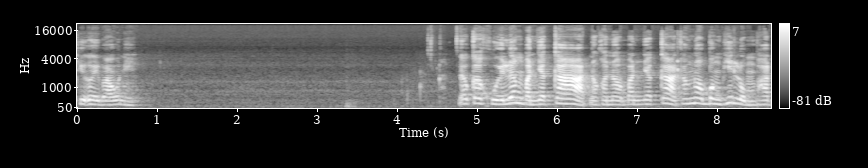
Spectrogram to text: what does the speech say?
ที่เอ้ยเว้านี่ แล้วก็คุยเรื่องบรรยากาศเนาะค่ะเนาะบรรยากาศข้างนอกเบิ่งพี่ลมพัด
